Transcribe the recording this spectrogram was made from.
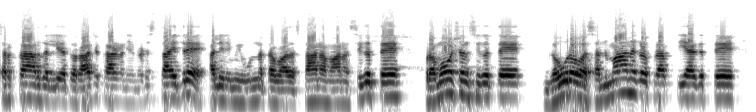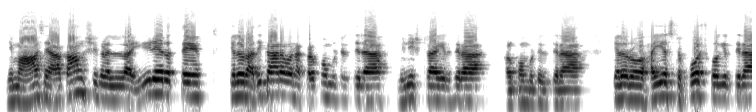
ಸರ್ಕಾರದಲ್ಲಿ ಅಥವಾ ರಾಜಕಾರಣ ನೀವು ನಡೆಸ್ತಾ ಇದ್ರೆ ಅಲ್ಲಿ ನಿಮಗೆ ಉನ್ನತವಾದ ಸ್ಥಾನಮಾನ ಸಿಗುತ್ತೆ, ಪ್ರಮೋಷನ್ ಸಿಗುತ್ತೆ, ಗೌರವ ಸನ್ಮಾನಗಳ ಪ್ರಾಪ್ತಿಯಾಗುತ್ತೆ, ನಿಮ್ಮ ಆಸೆ ಆಕಾಂಕ್ಷೆಗಳೆಲ್ಲ ಈಡೇರುತ್ತೆ. ಕೆಲವರು ಅಧಿಕಾರವನ್ನ ಕಳ್ಕೊಂಡ್ಬಿಟ್ಟಿರ್ತೀರಾ, ಮಿನಿಸ್ಟರ್ ಆಗಿರ್ತೀರಾ, ಕಳ್ಕೊಂಡ್ಬಿಟ್ಟಿರ್ತೀರಾ, ಕೆಲವರು ಹೈಯೆಸ್ಟ್ ಪೋಸ್ಟ್ ಹೋಗಿರ್ತೀರಾ,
